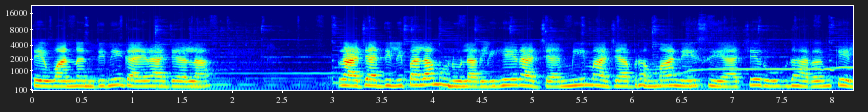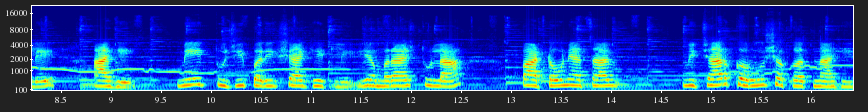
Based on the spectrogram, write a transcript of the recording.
तेव्हा नंदिनी गाय राजाला राजा दिलीपाला म्हणू लागली हे राजा मी माझ्या ब्रह्माने सिंहाचे रूप धारण केले आहे. मी तुझी परीक्षा घेतली. यमराज तुला पाठवण्याचा विचार करू शकत नाही.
